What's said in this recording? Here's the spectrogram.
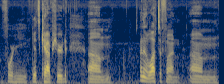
before he gets captured. Um, I know, lots of fun. Um,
